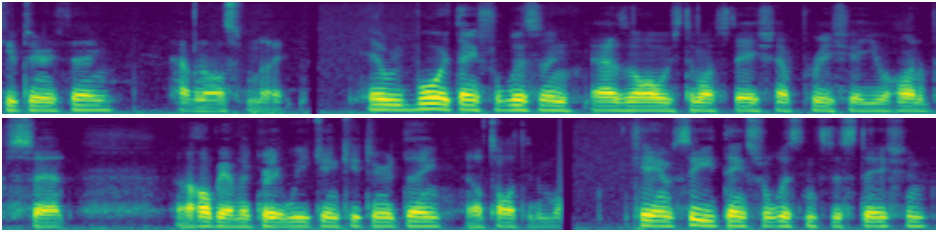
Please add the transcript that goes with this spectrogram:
Keep doing your thing. Have an awesome night. Hillary Boy, thanks for listening, as always, to my station. I appreciate you 100%. I hope you have a great weekend. Keep doing your thing. I'll talk to you tomorrow. KMC, thanks for listening to the station.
